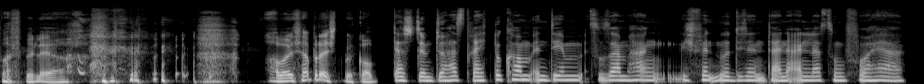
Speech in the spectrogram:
was will er? Aber ich habe recht bekommen. Das stimmt, du hast recht bekommen in dem Zusammenhang. Ich finde nur die, deine Einlassung vorher.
